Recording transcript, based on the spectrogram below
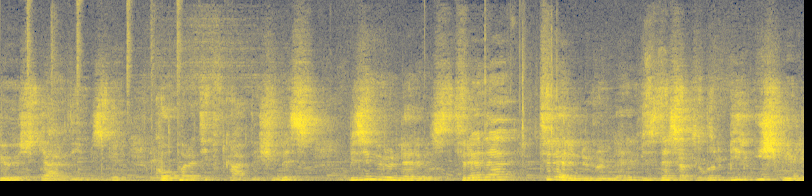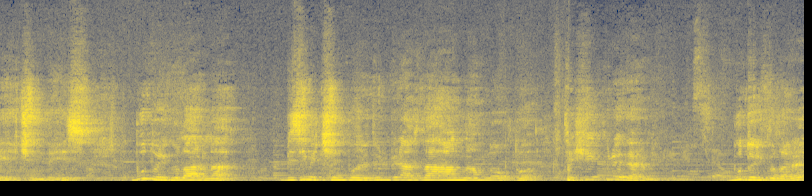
göğüs gerdiğimiz bir kooperatif kardeşimiz. Bizim ürünlerimiz Tire'de, Tire'nin ürünleri bizde satılır. Bir işbirliği içindeyiz. Bu duygularla bizim için bu ödül biraz daha anlamlı oldu. Teşekkür ederim bu duyguları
